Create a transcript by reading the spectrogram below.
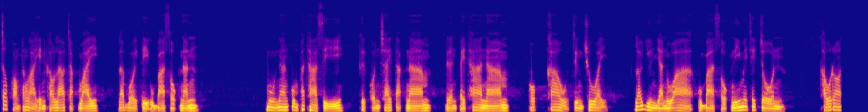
เจ้าของทั้งหลายเห็นเขาแล้วจับไว้ และโบยตีอุบาสกนั้น หมู่นางกุมพทาสีคือคนใช้ตักน้ำเดินไปท่าน้ำพบเข้าจึงช่วย แล้วยืนยันว่าอุบาสกนี้ไม่ใช่โจร เขารอด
